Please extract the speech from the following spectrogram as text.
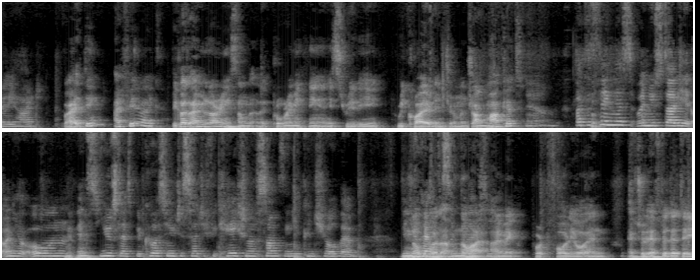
really hard. But I think I feel like because I'm learning some like programming thing and it's really required in German job market. Yeah. But the thing is, when you study it on your own, Mhm. it's useless because you need a certification or something you can show them. that No, because this I, no, I. I make portfolio and actually after that they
